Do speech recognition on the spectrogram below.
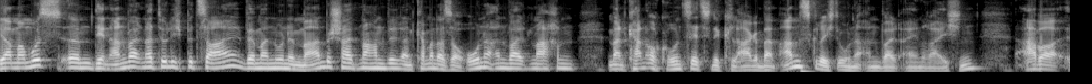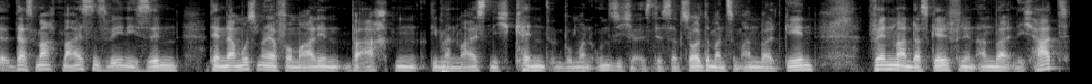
Ja, man muss ähm, den Anwalt natürlich bezahlen. Wenn man nur einen Mahnbescheid machen will, dann kann man das auch ohne Anwalt machen. Man kann auch grundsätzlich eine Klage beim Amtsgericht ohne Anwalt einreichen. Aber äh, das macht meistens wenig Sinn, denn da muss man ja Formalien beachten, die man meist nicht kennt und wo man unsicher ist. Deshalb sollte man zum Anwalt gehen. Wenn man das Geld für den Anwalt nicht hat,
